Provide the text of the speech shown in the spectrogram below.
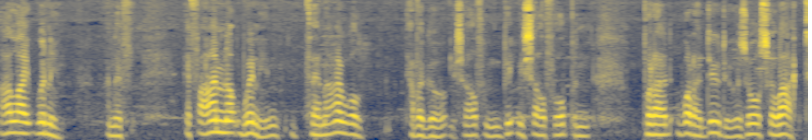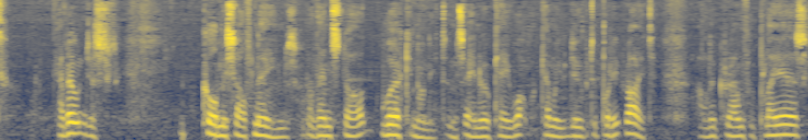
I like winning, and if if I'm not winning, then I will have a go at myself and beat myself up. And but I, what I do do is also act. I don't just call myself names. I then start working on it and saying, okay, what can we do to put it right? I look around for players,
